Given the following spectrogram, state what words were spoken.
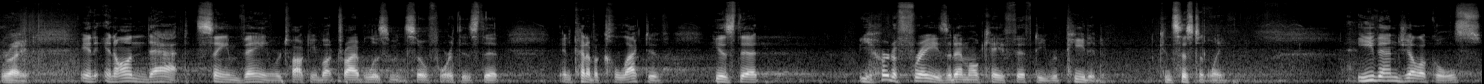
right. And, and on that same vein, we're talking about tribalism and so forth, is that, and kind of a collective, is that you heard a phrase at MLK 50 repeated consistently. Evangelicals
